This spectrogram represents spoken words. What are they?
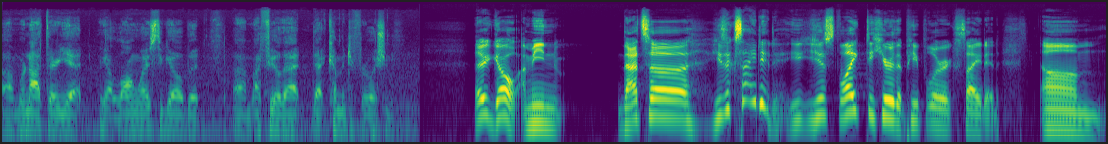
Um, we're not there yet. We got a long ways to go but um, i feel that that coming to fruition. There you go. I mean that's uh he's excited. You, you just like to hear that people are excited. Um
